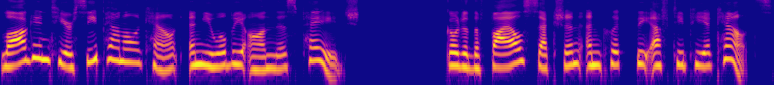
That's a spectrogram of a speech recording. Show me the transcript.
Log into your cPanel account and you will be on this page. Go to the Files section and click the FTP accounts.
